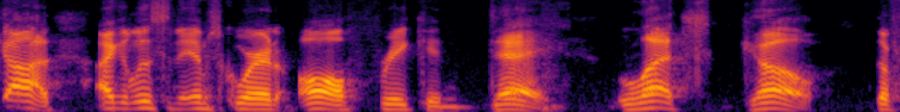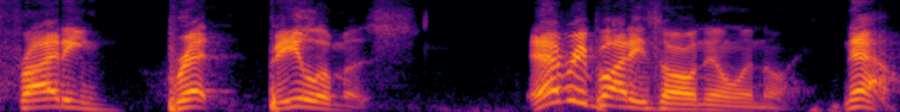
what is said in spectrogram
God, I can listen to M squared all freaking day. Let's go. The Friday Bret Bielema's. Everybody's on Illinois. Now,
